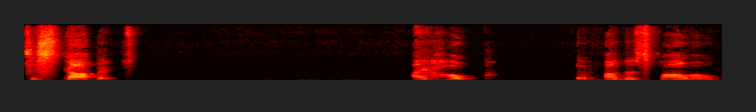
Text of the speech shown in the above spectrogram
to stop it. I hope that others follow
